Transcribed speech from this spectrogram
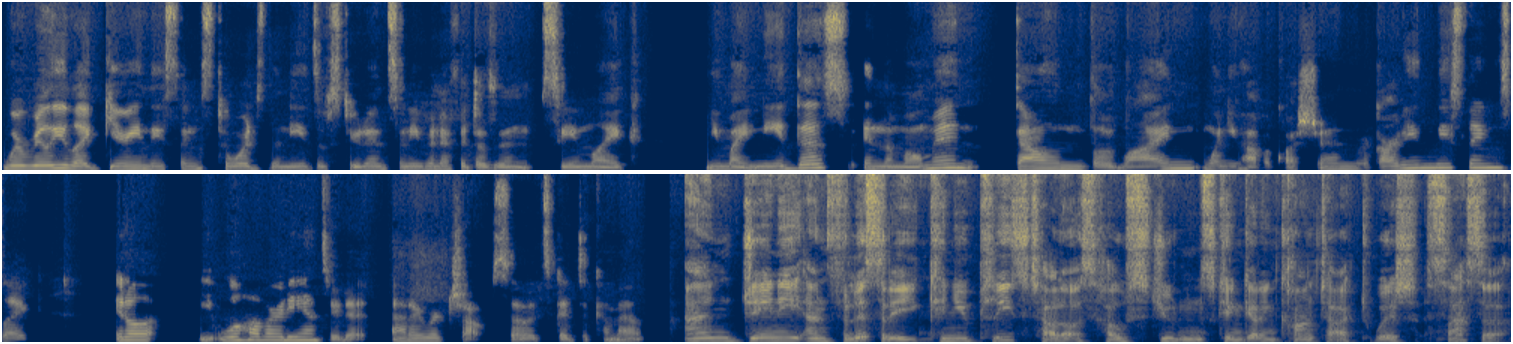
we're really like gearing these things towards the needs of students. And even if it doesn't seem like you might need this in the moment, down the line when you have a question regarding these things, like it'll we'll have already answered it at our workshop. So it's good to come out. And Jayani and Felicity, can you please tell us how students can get in contact with SASA?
